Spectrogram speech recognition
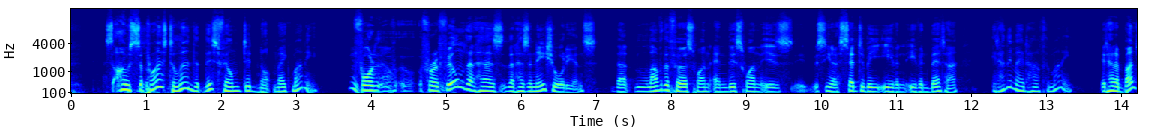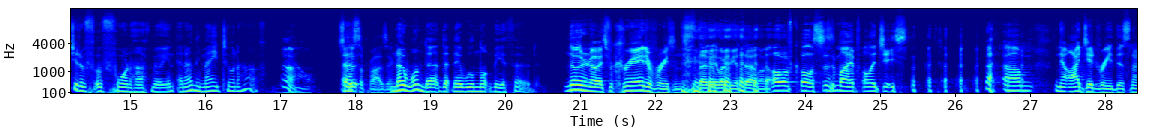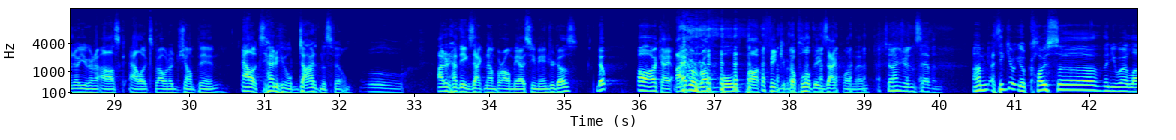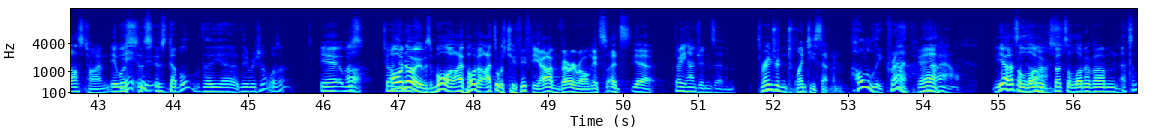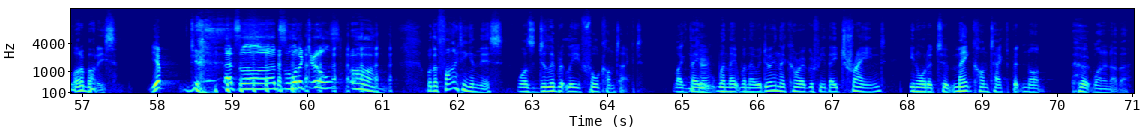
so I was surprised to learn that this film did not make money Hmm. for for a film that has that has a niche audience that love the first one, and this one is is, you know said to be even even better. It only made half the money. It had a budget of, of four and a half million and only made two and a half. Wow. That is surprising. No wonder that there will not be a third. No, no, no. It's for creative reasons that there won't be a third one. Oh, of course. My apologies. Um, now, I did read this, and I know you're going to ask Alex, but I want to jump in. Alex, how many people died in this film? Ooh. I don't have the exact number on me. I assume Andrew does. Nope. Oh, okay. I have a rough ballpark figure, but I'll pull up the exact one then. 207. Um, I think you're, you're closer than you were last time. It was. Yeah, it was it was double the uh, the original, wasn't it? yeah, it was. Oh, Oh, no, it was more. I apologize. I thought it was 250. I'm very wrong. It's it's yeah, 307. 327. Holy crap! Yeah, Wow. Yeah. That's a lot of that's a lot of um. That's a lot of bodies. Yep, that's a that's a lot of kills. Oh. Well, the fighting in this was deliberately full contact. Like they Okay. when they when they were doing their choreography, they trained in order to make contact but not hurt one another.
